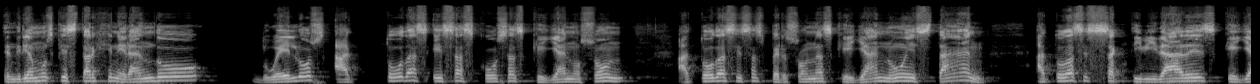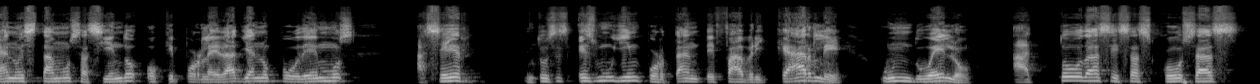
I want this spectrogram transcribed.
Tendríamos que estar generando duelos a todas esas cosas que ya no son, a todas esas personas que ya no están, a todas esas actividades que ya no estamos haciendo o que por la edad ya no podemos hacer. Entonces es muy importante fabricarle un duelo a todas esas cosas,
